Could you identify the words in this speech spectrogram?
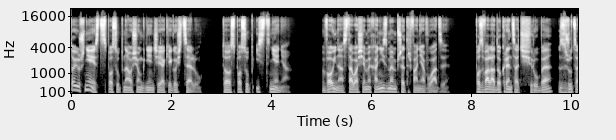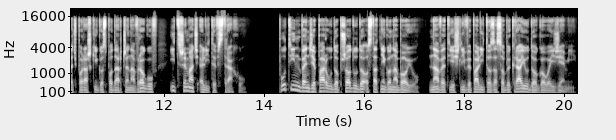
To już nie jest sposób na osiągnięcie jakiegoś celu. To sposób istnienia. Wojna stała się mechanizmem przetrwania władzy. Pozwala dokręcać śrubę, zrzucać porażki gospodarcze na wrogów i trzymać elity w strachu. Putin będzie parł do przodu do ostatniego naboju, nawet jeśli wypali to zasoby kraju do gołej ziemi.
